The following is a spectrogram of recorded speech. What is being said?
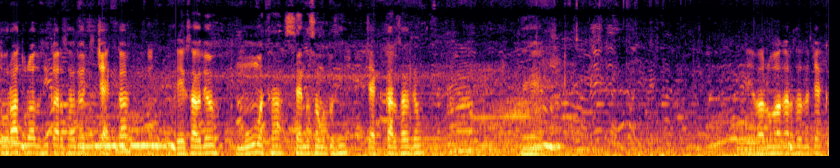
ਤੋਰਾ ਤੁਰਾ ਤੁਸੀਂ ਕਰ ਸਕਦੇ ਹੋ ਚੈੱਕ। ਦੇਖ ਸਕਦੇ ਹੋ ਮੂੰਹ ਮੱਥਾ ਸਿੰਘ ਸੁੰਗ ਤੁਸੀਂ ਚੈੱਕ ਕਰ ਸਕਦੇ ਹੋ। ਤੇ ਲੇਵਾ ਲੂਵਾ ਕਰ ਸਕਦੇ ਹੋ ਚੈੱਕ।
